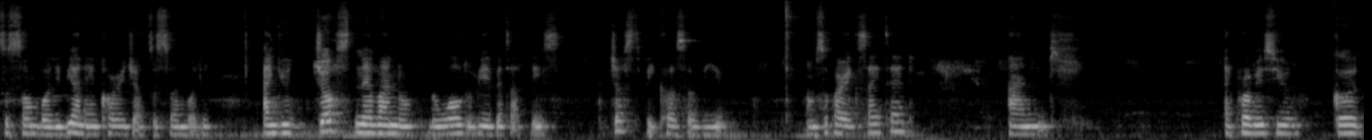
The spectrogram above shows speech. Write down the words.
to somebody, be an encourager to somebody, and you just never know the world will be a better place just because of you. I'm super excited and I promise you, God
